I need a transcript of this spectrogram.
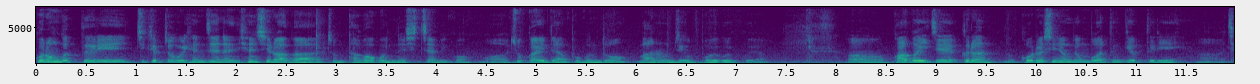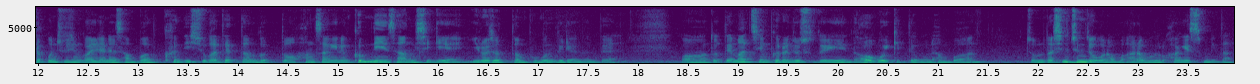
그런 것들이 직접적으로 현재는 현실화가 좀 다가오고 있는 시점이고 어, 주가에 대한 부분도 많은 움직임을 보이고 있고요 어, 과거 이제 그런 고려신용정보 같은 기업들이 어, 채권 추심 관련해서 한번 큰 이슈가 됐던 것도 항상 이런 금리 인상 시기에 이루어졌던 부분들이었는데 어, 또 때마침 그런 뉴스들이 나오고 있기 때문에 한번 좀 더 심층적으로 한번 알아보도록 하겠습니다.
